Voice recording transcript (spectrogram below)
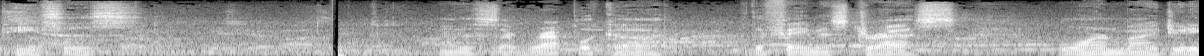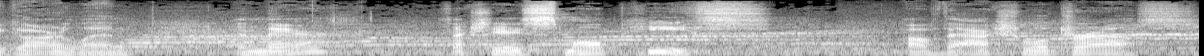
pieces. Now this is a replica of the famous dress worn by Judy Garland. And there, it's actually a small piece of the actual dress.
